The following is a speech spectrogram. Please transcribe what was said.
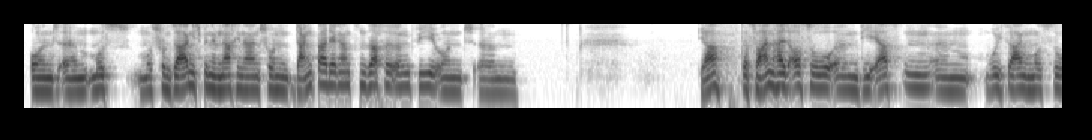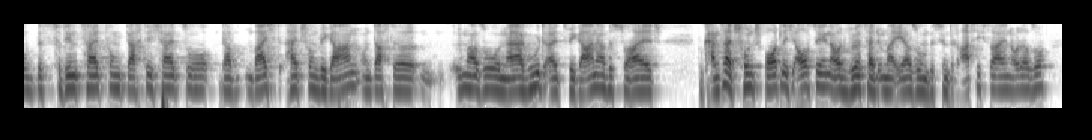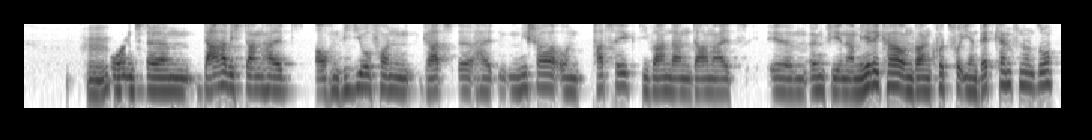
Und ähm, muss, muss schon sagen, ich bin im Nachhinein schon dankbar der ganzen Sache irgendwie. Und ähm, ja, das waren halt auch so ähm, die ersten, ähm, wo ich sagen muss, so bis zu dem Zeitpunkt dachte ich halt so, da war ich halt schon vegan und dachte immer so, naja gut, als Veganer bist du halt, du kannst halt schon sportlich aussehen, aber du wirst halt immer eher so ein bisschen drahtig sein oder so. Mhm. Und ähm, da habe ich dann halt auch ein Video von gerade äh, halt Mischa und Patrick, die waren dann damals ähm, irgendwie in Amerika und waren kurz vor ihren Wettkämpfen und so.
